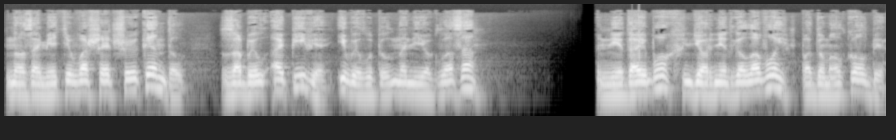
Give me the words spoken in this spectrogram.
но, заметив вошедшую Кендалл, забыл о пиве и вылупил на нее глаза. «Не дай бог дернет головой», — подумал Колби.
